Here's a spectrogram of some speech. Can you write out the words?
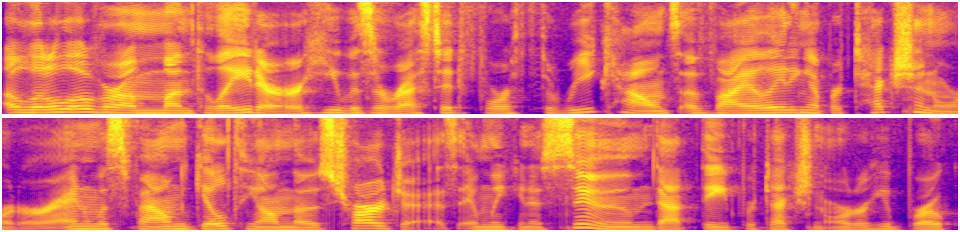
A little over a month later, he was arrested for three counts of violating a protection order and was found guilty on those charges. And we can assume that the protection order he broke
